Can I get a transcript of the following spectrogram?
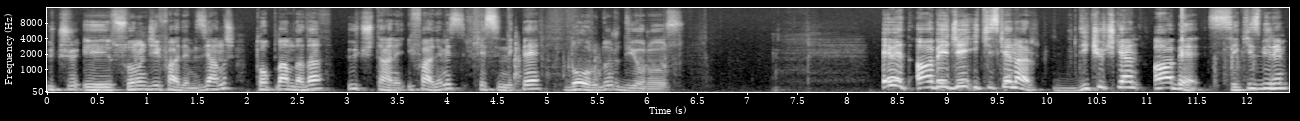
üçü, e, sonuncu ifademiz yanlış. Toplamda da 3 tane ifademiz kesinlikle doğrudur diyoruz. Evet ABC ikizkenar dik üçgen AB 8 birim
